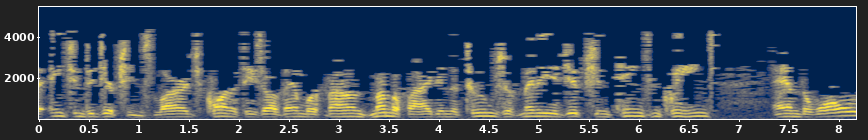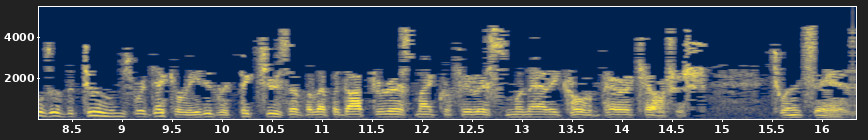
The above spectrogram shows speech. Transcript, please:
the ancient Egyptians. Large quantities of them were found mummified in the tombs of many Egyptian kings and queens, and the walls of the tombs were decorated with pictures of the Lepidopterus microphilus monadical paracelsus. That's what it says.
